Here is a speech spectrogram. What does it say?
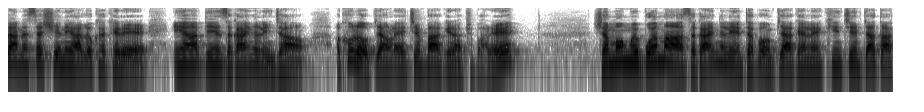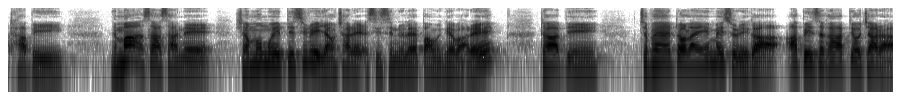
လ28ရက်နေ့ကလောက်ခတ်ခဲ့တဲ့အင်အားပြင်းစကိုင်းငလင်ကြောင့်အခုလိုပြောင်းလဲကျင်းပခဲ့တာဖြစ်ပါတယ်။ရန်မုံငွေပွဲမှာစကိုင်းငလင်ဓာတ်ပုံပြကန်းလန်ခင်းကျင်းပြသထားပြီးမြမအစားအစာနဲ့ရန်မုံငွေပစ္စည်းတွေရောင်းချတဲ့အစီအစဉ်တွေလည်းပါဝင်ခဲ့ပါတယ်။ဒါအပြင် ဂျပန်တော်လိုင်းရေးမိတ်ဆွေတွေကအားပေးစကားပြောကြတာ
